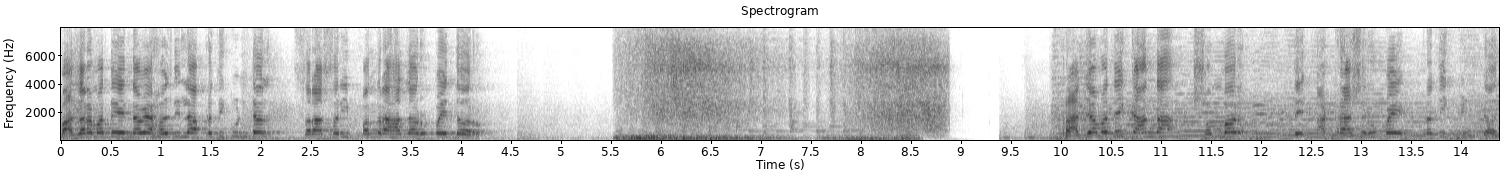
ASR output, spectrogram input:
बाजारामध्ये नव्या हळदीला प्रति क्विंटल सरासरी पंधरा हजार रुपये दर. राज्यामध्ये कांदा शंभर ते अठराशे रुपये प्रति क्विंटल.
